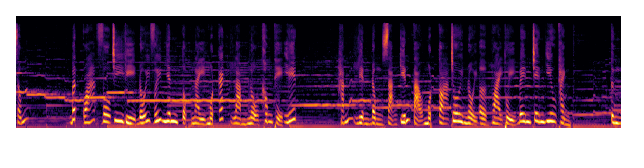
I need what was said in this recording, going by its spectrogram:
sống. Bất quá vô chi kỳ đối với nhân tộc này một cách làm nổ không thể ít, Hắn liền đồng dạng kiến tạo một tòa trôi nổi ở hoài thủy bên trên yêu thành. Từng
